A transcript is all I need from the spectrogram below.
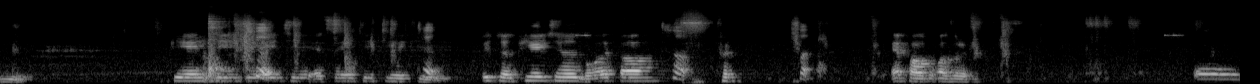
음. pH, pH, SH, pH. 일단 pH는 뭐가 됐다? 터, F하고 똑같은 소리. 오,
